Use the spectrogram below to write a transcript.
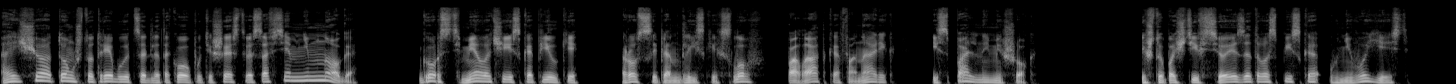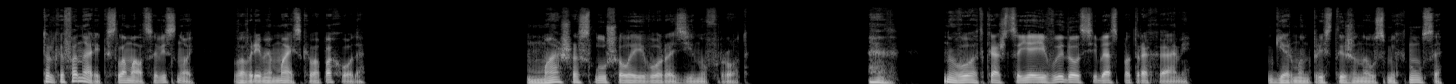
А еще о том, что требуется для такого путешествия совсем немного. Горсть мелочи из копилки, россыпь английских слов, палатка, фонарик и спальный мешок. И что почти все из этого списка у него есть. Только фонарик сломался весной, во время майского похода. Маша слушала его, разинув рот. «Ну вот, кажется, я и выдал себя с потрохами». Герман пристыженно усмехнулся,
